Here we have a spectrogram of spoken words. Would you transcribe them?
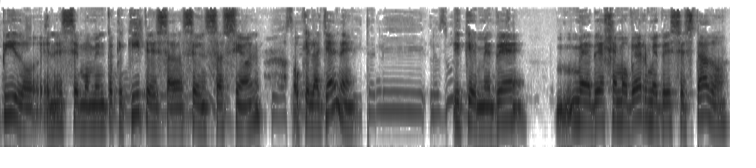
pido en ese momento que quite esa sensación o que la llene y que me dé, me deje moverme de ese estado.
